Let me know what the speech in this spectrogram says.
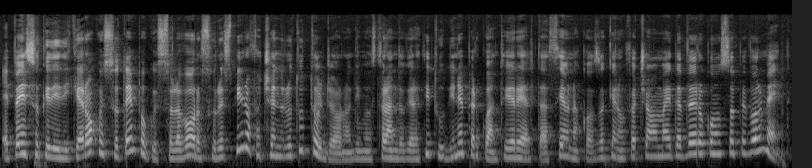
E penso che dedicherò questo tempo questo lavoro sul respiro facendolo tutto il giorno, dimostrando gratitudine per quanto in realtà sia una cosa che non facciamo mai davvero consapevolmente.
